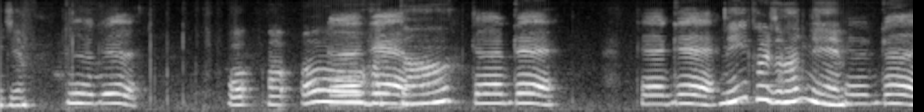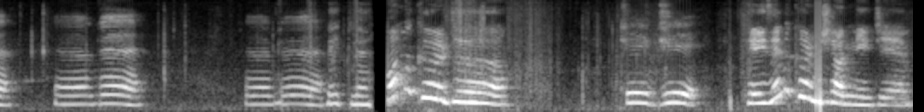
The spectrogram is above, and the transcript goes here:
anneciğim. Kırdı. O, o, o. Hatta Kırdı. Kırdı. neyi kırdın annem? Kırdı. Kırdı. Kırdı. Bekle. Baba mı kırdı? Kırdı. Teyze mi kırmış anneciğim?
